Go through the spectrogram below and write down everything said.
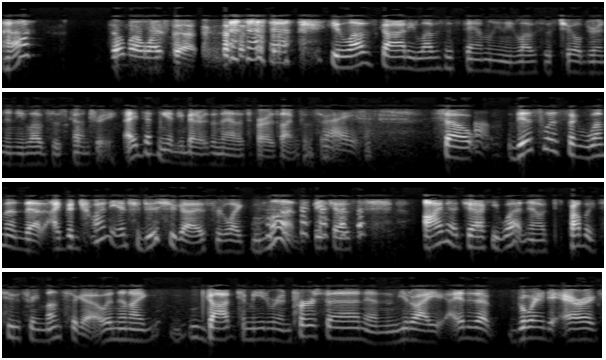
Huh? Tell my wife that. he loves God, he loves his family, and he loves his children, and he loves his country. It doesn't get any better than that as far as I'm concerned. Right. So Um, this was the woman that I've been trying to introduce you guys for like months because I met Jackie what now probably two three months ago, and then I got to meet her in person, and you know I ended up going to Eric's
